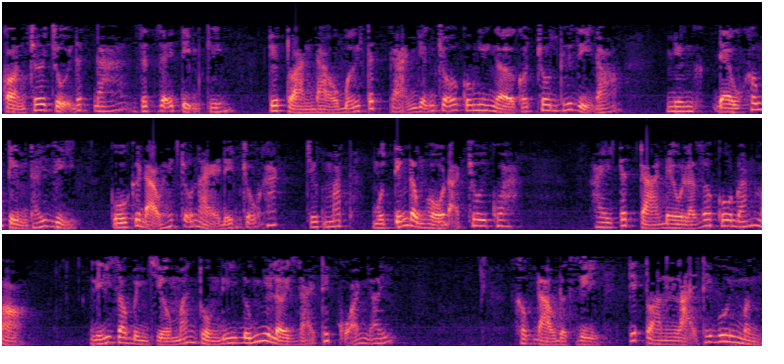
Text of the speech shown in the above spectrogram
còn trơ trụi đất đá, rất dễ tìm kiếm. Tuyết Toàn đào bới tất cả những chỗ cô nghi ngờ có chôn thứ gì đó, nhưng đều không tìm thấy gì. Cô cứ đào hết chỗ này đến chỗ khác, trước mắt một tiếng đồng hồ đã trôi qua. Hay tất cả đều là do cô đoán mò. Lý do Bình Chiều mang thuồng đi đúng như lời giải thích của anh ấy. Không đào được gì, Tiết Toàn lại thấy vui mừng.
